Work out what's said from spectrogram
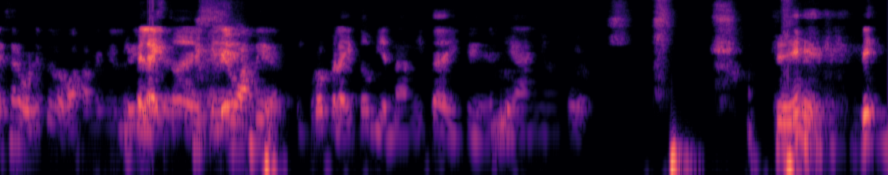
ese arbolito lo vas a ver en el Un peladito de- ese- de. Un puro peladito vietnamita y que de 10 años. Pero- ¿Qué? De-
